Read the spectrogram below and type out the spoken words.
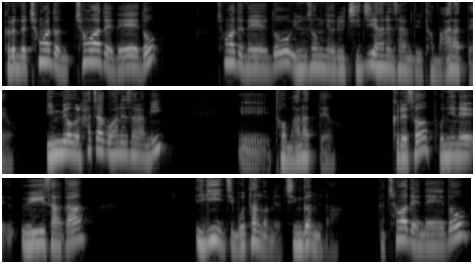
그런데 청와대, 청와대 내에도 청와대 내에도 윤석열을 지지하는 사람들이 더 많았대요. 임명을 하자고 하는 사람이 예, 더 많았대요. 그래서 본인의 의사가 이기지 못한 겁니다. 진 겁니다. 그러니까 청와대 내에도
